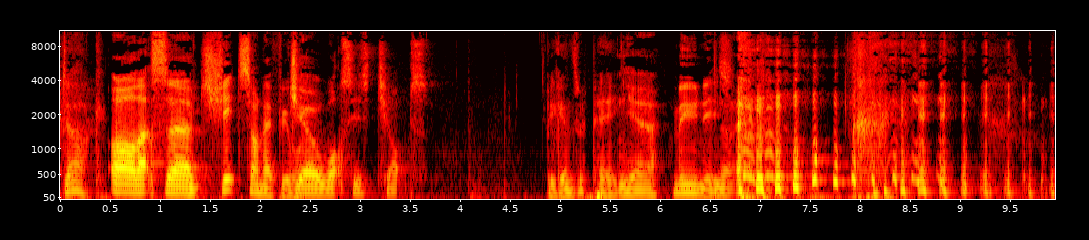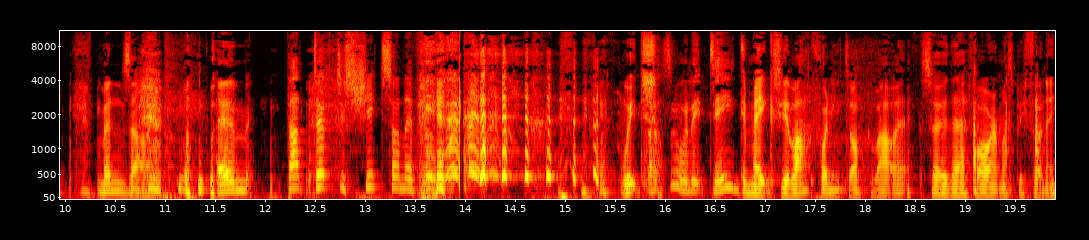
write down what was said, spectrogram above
duck. Oh, that's uh, Shits on everyone. Joe. What's his chops? Begins with P. Yeah. Moonies. Munzai. um, that duck just shits on everyone. Which That's all it did. it makes you laugh when you talk about it, so therefore it must be funny.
